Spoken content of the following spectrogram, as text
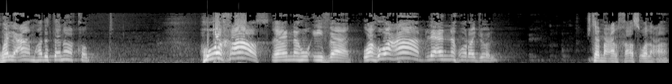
والعام هذا تناقض. هو خاص لأنه إيفان وهو عام لأنه رجل. اجتمع الخاص والعام.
